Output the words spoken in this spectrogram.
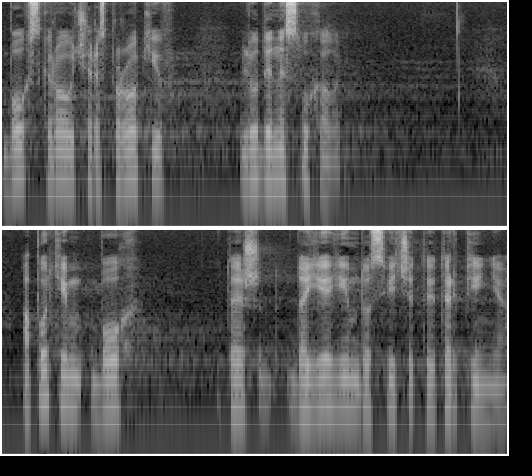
Бог скеровував через пророків, люди не слухали. А потім Бог теж дає їм досвідчити терпіння,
